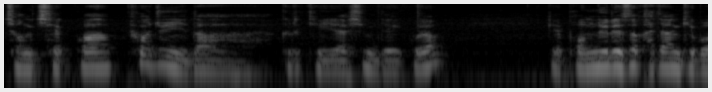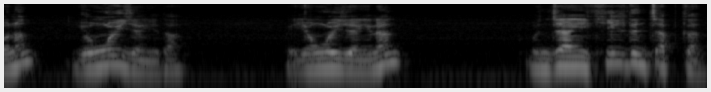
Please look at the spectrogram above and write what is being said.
정책과 표준이다. 그렇게 이해하시면 되고요. 법률에서 가장 기본은 용어의정이다. 용어의 정의는 문장이 길든 짧든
